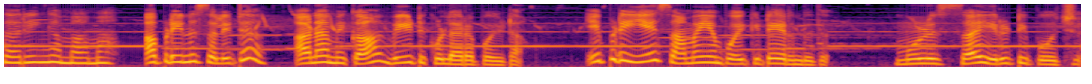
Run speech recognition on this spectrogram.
சரிங்க மாமா. அப்படின்னு சொல்லிட்டு அனாமிகா வீட்டுக்குள்ளார போயிட்டா. இப்படியே சமயம் போய்கிட்டே இருந்தது. முழுசா இருட்டி போச்சு.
